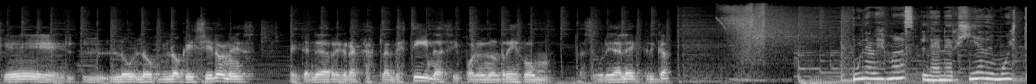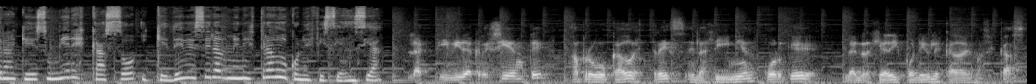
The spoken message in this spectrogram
que lo, lo- lo que hicieron es tener granjas clandestinas y poner en riesgo la seguridad eléctrica. Una vez más, la energía demuestra que es un bien escaso y que debe ser administrado con eficiencia. La actividad creciente ha provocado estrés en las líneas porque la energía disponible es cada vez más escasa.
